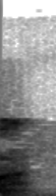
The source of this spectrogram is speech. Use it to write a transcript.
want?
